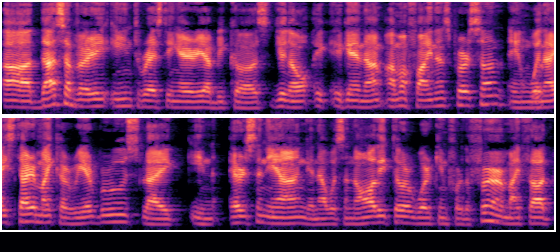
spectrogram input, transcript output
uh, that's a very interesting area because you know again I'm, I'm a finance person and when i started my career bruce like in ernst young and i was an auditor working for the firm i thought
